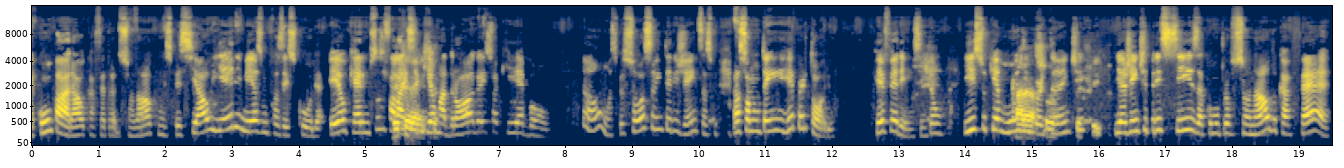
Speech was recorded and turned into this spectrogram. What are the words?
É comparar o café tradicional com o especial e ele mesmo fazer escolha. Eu quero, não preciso falar, Referência. isso aqui é uma droga, isso aqui é bom. Não, as pessoas são inteligentes, elas só não têm repertório, referência. Então, isso que é muito Cara, importante. E a gente precisa, como profissional do café,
